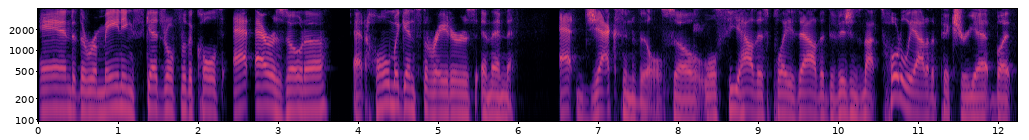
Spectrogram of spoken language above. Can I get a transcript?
And the remaining schedule for the Colts at Arizona, at home against the Raiders, and then at Jacksonville. So we'll see how this plays out. The division's not totally out of the picture yet, but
